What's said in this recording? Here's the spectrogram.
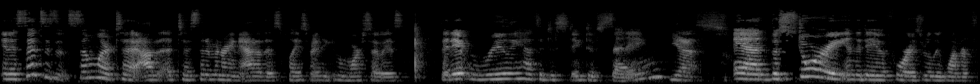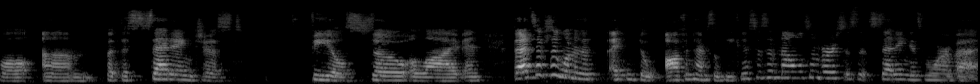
in a sense, is it's similar to to Cinnamon Rain Out of This Place, but I think even more so is that it really has a distinctive setting. yes. And the story in the day before is really wonderful, um, but the setting just feels so alive. And that's actually one of the I think the oftentimes the weaknesses of novels in verse is that setting is more of a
